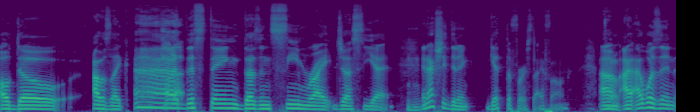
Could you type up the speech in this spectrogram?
although I was like, ah, this thing doesn't seem right just yet, Mhm. and actually didn't get the first iPhone. Um, Oh. I I wasn't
